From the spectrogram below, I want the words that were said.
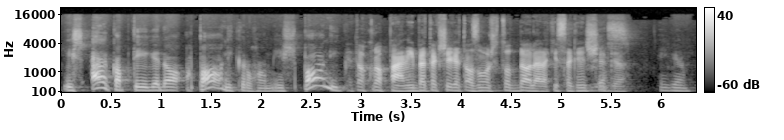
és elkap téged a, a pánikroham, és pánik. Hát akkor a pánikbetegséget azonosított be a lelki szegénységgel? Yes. Igen.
